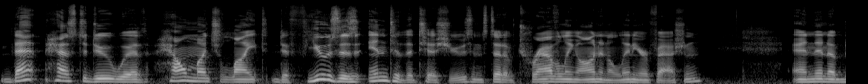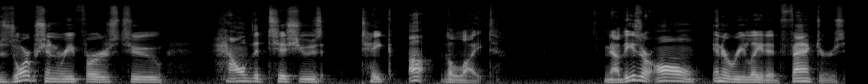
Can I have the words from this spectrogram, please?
that has to do with how much light diffuses into the tissues instead of traveling on in a linear fashion. And then absorption refers to how the tissues take up the light. Now, these are all interrelated factors,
